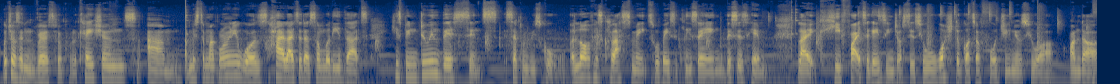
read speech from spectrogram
which was in various film publications. Um, Mr. Macaroni was highlighted as somebody that he's been doing this since secondary school. A lot of his classmates were basically saying, This is him. Like, he fights against injustice, he will wash the gutter for juniors who are under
